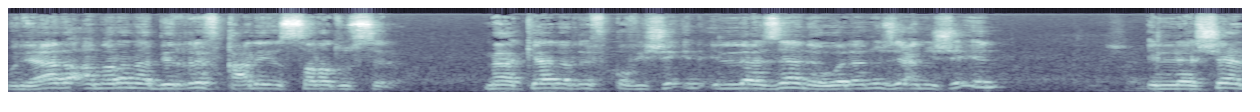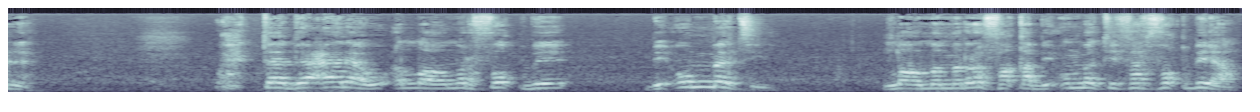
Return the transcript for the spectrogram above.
ولهذا أمرنا بالرفق عليه الصلاة والسلام. ما كان الرفق في شيء إلا زانه ولا نزع من شيء إلا شانه. وحتى دعا له اللهم ارفق بأمتي. اللهم من رفق بأمتي فارفق بها.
